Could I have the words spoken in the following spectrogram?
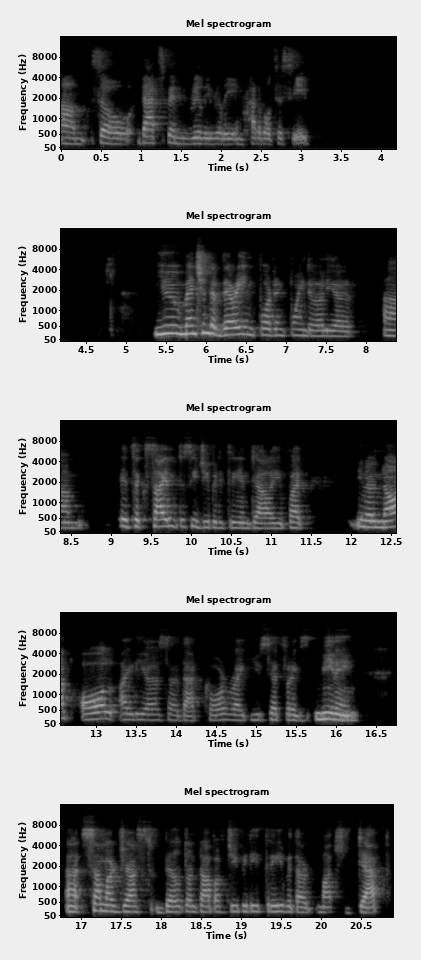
Um, so that's been really really incredible to see. You mentioned a very important point earlier. Um, it's exciting to see GPT-3 in DALL-E, but you know, not all ideas are that core, right? You said, for ex- meaning, uh, some are just built on top of GPT-3 without much depth.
